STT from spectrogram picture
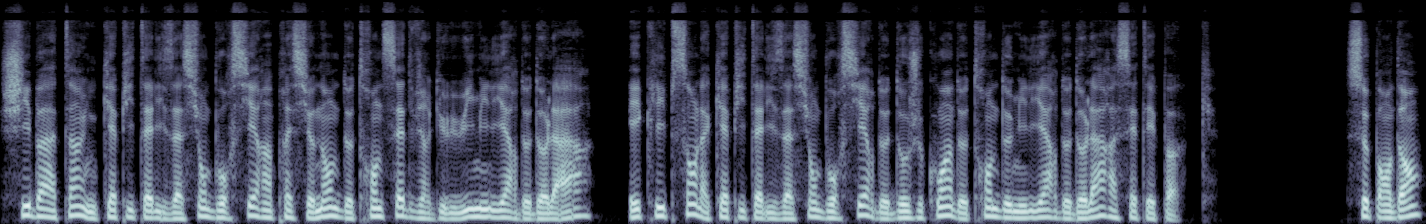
Shiba atteint une capitalisation boursière impressionnante de 37,8 milliards de dollars, éclipsant la capitalisation boursière de Dogecoin de 32 milliards de dollars à cette époque. Cependant,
